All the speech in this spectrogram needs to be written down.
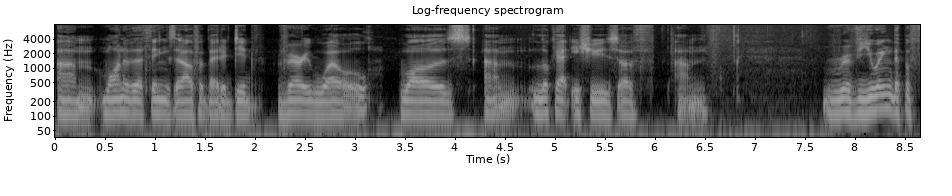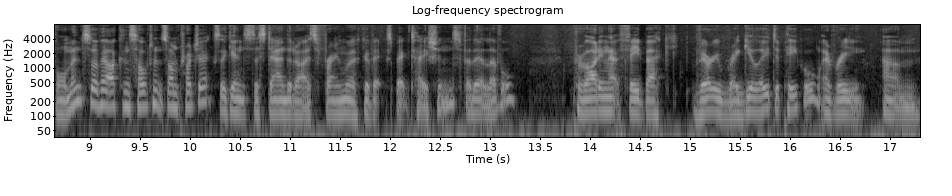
um, one of the things that Alpha Beta did very well was um, look at issues of um, reviewing the performance of our consultants on projects against a standardized framework of expectations for their level, providing that feedback very regularly to people every um,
